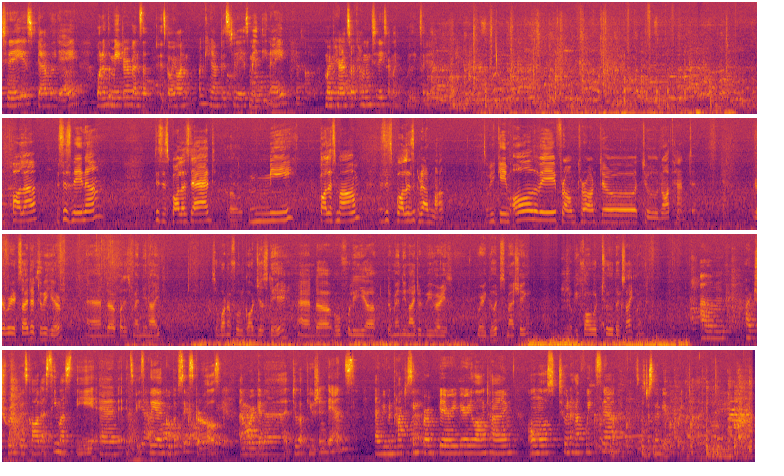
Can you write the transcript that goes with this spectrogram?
today is Family Day. One of the major events that is going on on campus today is Mehndi Night. My parents are coming today, so I'm like really excited. Paula, this is Nena. This is Paula's dad. Hello. Me, Paula's mom. This is Paula's grandma. So we came all the way from Toronto to Northampton. We are very excited to be here and uh, for this Mehndi night. It's a wonderful, gorgeous day, and uh, hopefully uh, the Mehndi night would be very, very good, smashing. Looking forward to the excitement. Um, our troupe is called Asi Masti, and it's basically a group of six girls, and we're gonna do a fusion dance. And we've been practicing for a very, very long time, almost two and a half weeks now. So it's just gonna be a great time.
